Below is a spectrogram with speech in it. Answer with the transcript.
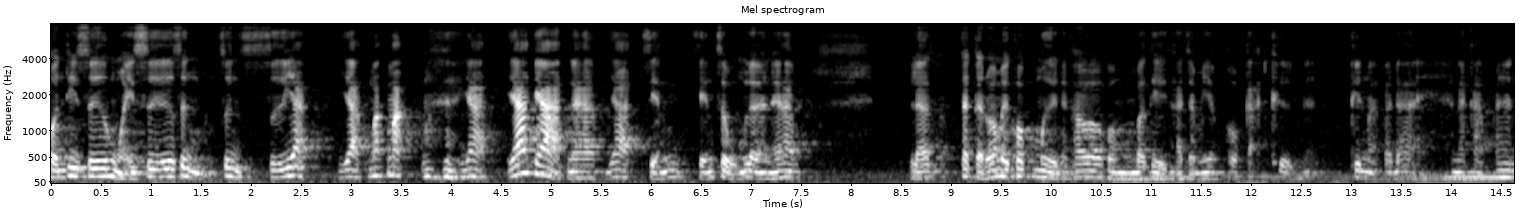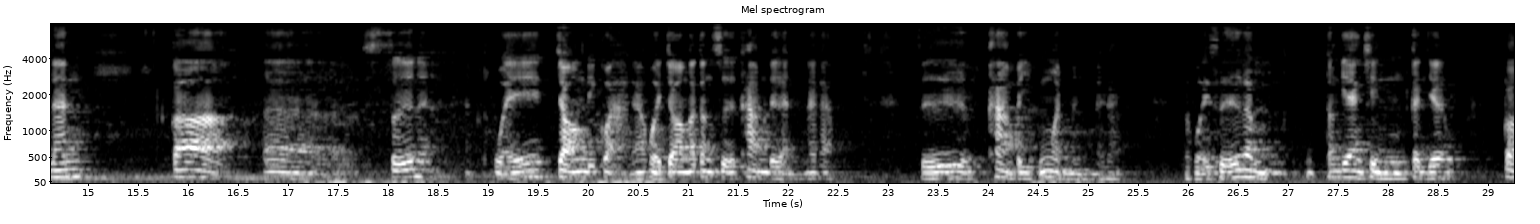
คนที่ซื้อหวยซื้อซึ่งซึ่งซื้อยากยากมากๆยากยากยากนะครับ ยากเสียงเสียงสูงเลยนะครับ แล้วถ้าเกิดว่าไม่ครบหมื่นเขาคงบางทีอาจจะมีโอกาสคืนเงิน ขึ้นมาก็ได้นะครับ เพราะฉะนั้นก็ซื้อหวยจองดีกว่านะหวยจองก็ต้องซื้อข้ามเดือนนะครับ ซื้อข้ามไปอีกงวดหนึ่งนะครับหวยซื้อก็ต้องแย่งชิงกันเยอะ ก็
